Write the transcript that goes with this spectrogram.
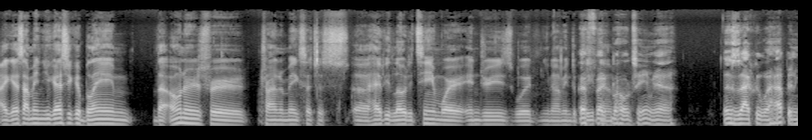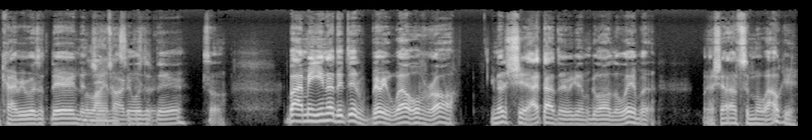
I guess. I mean, you guess you could blame the owners for trying to make such a uh, heavy loaded team where injuries would, you know, I mean, deplete affect them. the whole team. Yeah, that's exactly what happened. Kyrie wasn't there, and then The James Lionel Harden wasn't there. So, but I mean, you know, they did very well overall. You know, shit, I thought they were gonna go all the way, but man, shout out to Milwaukee.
